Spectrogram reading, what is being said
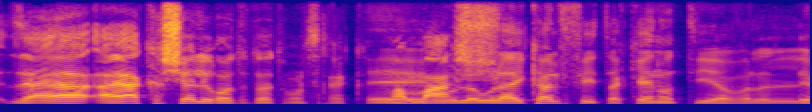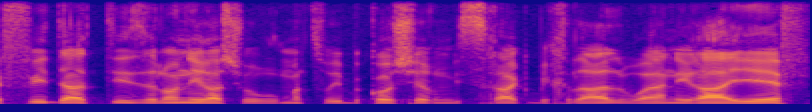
זה היה, היה קשה לראות אותו אתמול משחק, אה, ממש. אולי, אולי קלפי יתקן אותי, אבל לפי דעתי זה לא נראה שהוא מצוי בכושר משחק בכלל, הוא היה נראה עייף.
